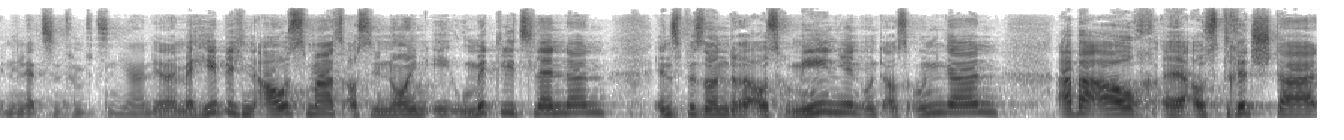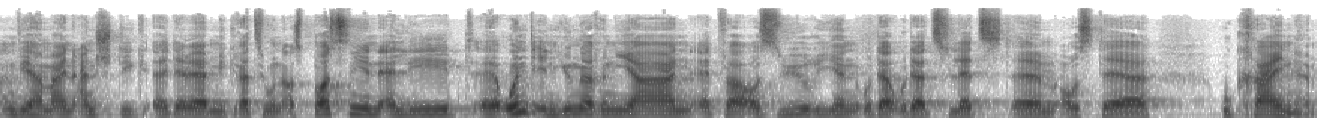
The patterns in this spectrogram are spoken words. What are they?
in den letzten 15 Jahren? In einem erheblichen Ausmaß aus den neuen EU-Mitgliedsländern, insbesondere aus Rumänien und aus Ungarn, aber auch äh, aus Drittstaaten. Wir haben einen Anstieg äh, der Migration aus Bosnien erlebt äh, und in jüngeren Jahren etwa aus Syrien oder, oder zuletzt ähm, aus der Ukraine.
